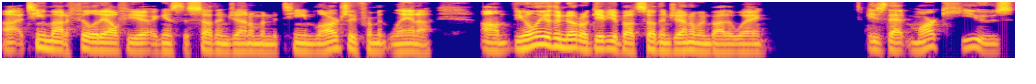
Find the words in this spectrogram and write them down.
uh, a team out of Philadelphia against the Southern Gentlemen, a team largely from Atlanta. Um, the only other note I'll give you about Southern Gentlemen, by the way, is that Mark Hughes,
